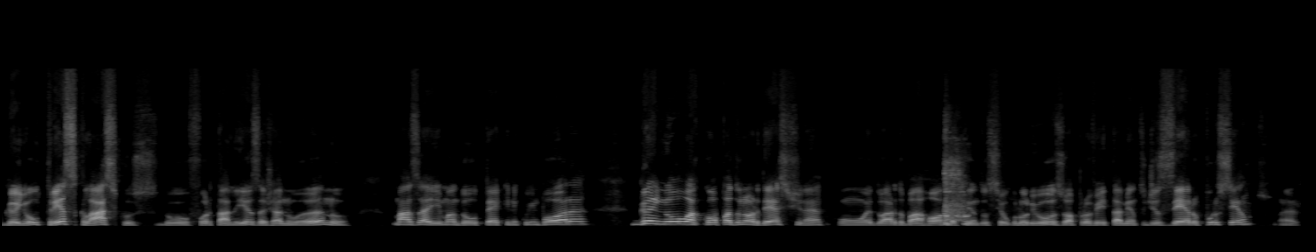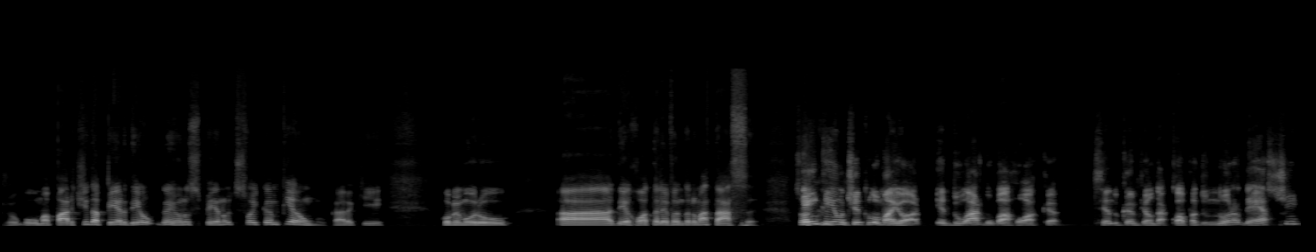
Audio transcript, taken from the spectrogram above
ganhou três clássicos do Fortaleza já no ano, mas aí mandou o técnico embora ganhou a Copa do Nordeste, né? Com o Eduardo Barroca tendo seu glorioso aproveitamento de 0%, né? Jogou uma partida, perdeu, ganhou nos pênaltis, foi campeão. O cara que comemorou a derrota levantando uma taça. Só Quem que... tem um título maior? Eduardo Barroca sendo campeão da Copa do Nordeste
